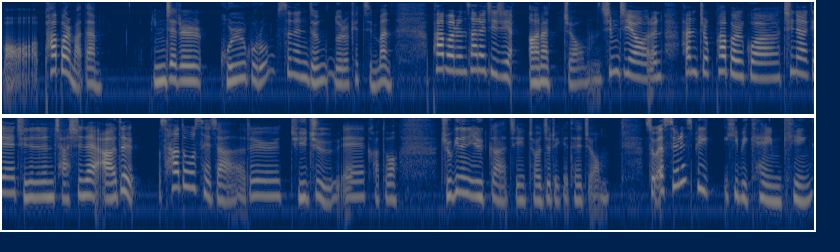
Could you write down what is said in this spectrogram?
어, 파벌마다 인재를 골고루 쓰는 등 노력했지만 파벌은 사라지지 않았죠. 심지어는 한쪽 파벌과 친하게 지내는 자신의 아들 사도세자를 뒤주에 가둬 죽이는 일까지 저지르게 되죠. So as soon as he became king,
